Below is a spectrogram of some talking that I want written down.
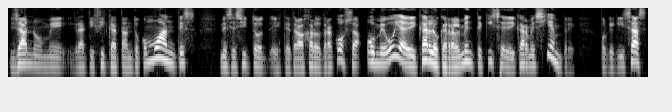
ya no me gratifica tanto como antes, necesito este, trabajar otra cosa, o me voy a dedicar a lo que realmente quise dedicarme siempre, porque quizás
